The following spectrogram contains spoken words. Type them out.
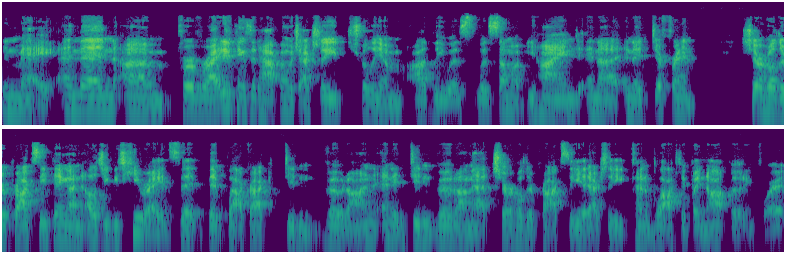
in May. And then um, for a variety of things that happened, which actually Trillium oddly was was somewhat behind in a in a different shareholder proxy thing on LGBT rights that, that BlackRock didn't vote on, and it didn't vote on that shareholder proxy. It actually kind of blocked it by not voting for it.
